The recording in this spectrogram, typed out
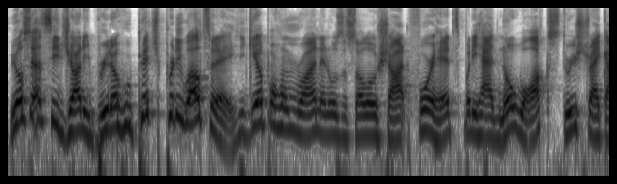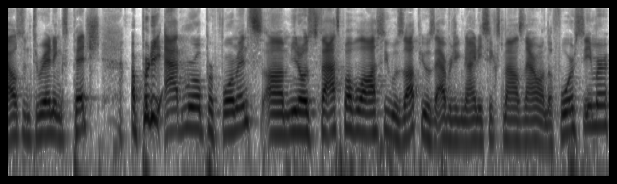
We also had to see Jhony Brito, who pitched pretty well today. He gave up a home run and it was a solo shot, four hits, but he had no walks, three strikeouts, and three innings pitched. A pretty admirable performance. Um, you know, his fastball velocity was up. He was averaging 96 miles an hour on the four seamer,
